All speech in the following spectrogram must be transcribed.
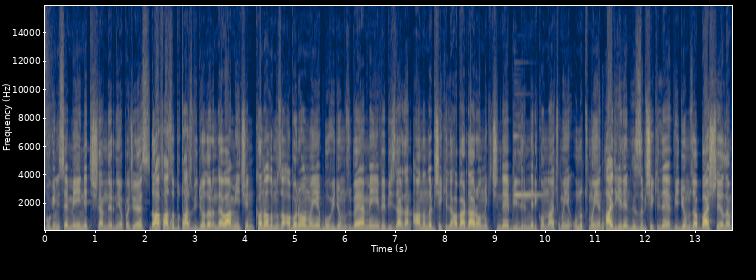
Bugün ise mainnet işlemlerini yapacağız. Daha fazla bu tarz videoların devamı için kanalımıza abone olmayı, bu videomuzu beğenmeyi ve bizlerden anında bir şekilde haberdar olmak için de bildirimler ikonunu açmayı unutmayın. Haydi gelin hızlı bir şekilde videomuza başlayalım.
